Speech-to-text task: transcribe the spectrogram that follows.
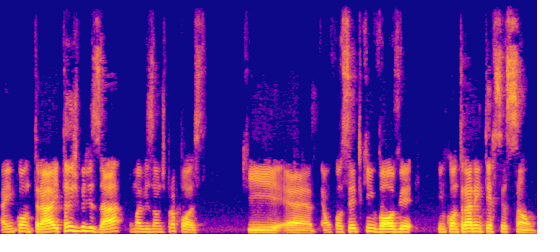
a encontrar e tangibilizar uma visão de propósito, que é, é um conceito que envolve encontrar a interseção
